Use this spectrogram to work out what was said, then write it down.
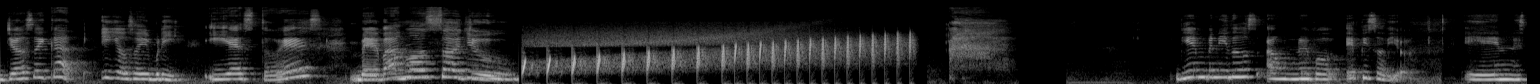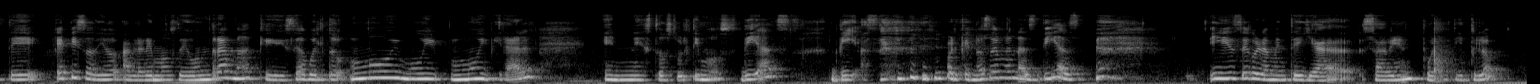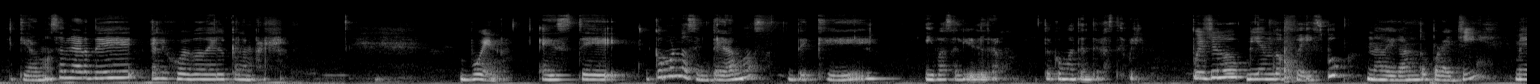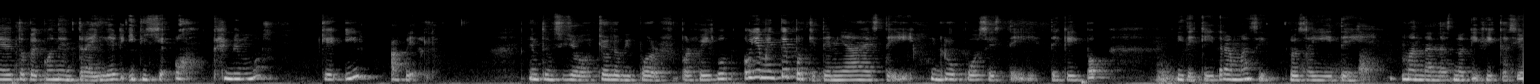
Yo soy Kat. Y yo soy Bri. Y esto es Bebamos Soyu. Bienvenidos a un nuevo episodio. En este episodio hablaremos de un drama que se ha vuelto muy, muy, muy viral en estos últimos días. Días, porque no semanas, días. Y seguramente ya saben por el título que vamos a hablar de El juego del calamar. Bueno, este, ¿cómo nos enteramos de que iba a salir el drama? ¿Tú cómo te enteraste, Bri? Pues yo viendo Facebook, navegando por allí, me topé con el tráiler y dije, oh, tenemos que ir a verlo. Entonces yo, yo lo vi por, por Facebook, obviamente porque tenía este grupos este, de K-pop y de K-dramas y pues ahí te mandan las notificaciones.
